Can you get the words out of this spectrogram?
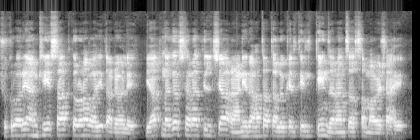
शुक्रवारी आणखी सात करोनाबाधित आढळले. यात नगर शहरातील चार आणि राहता तालुक्यातील तीन जणांचा समावेश आहे.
